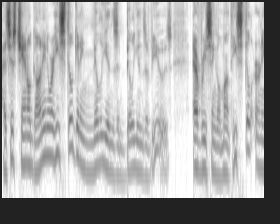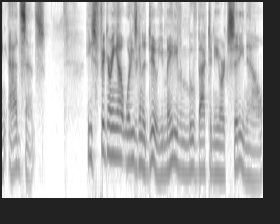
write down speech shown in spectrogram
Has his channel gone anywhere? He's still getting millions and billions of views every single month. He's still earning AdSense. He's figuring out what he's going to do. He may even move back to New York City now.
